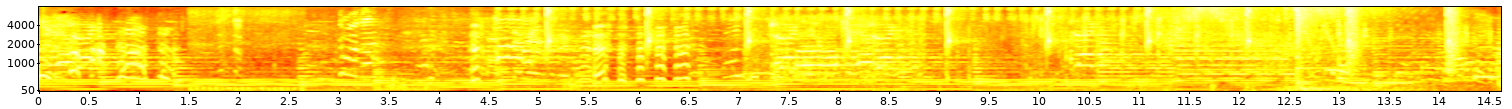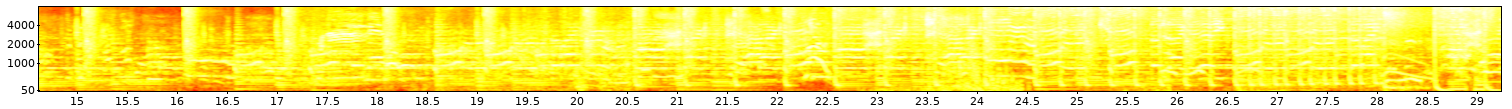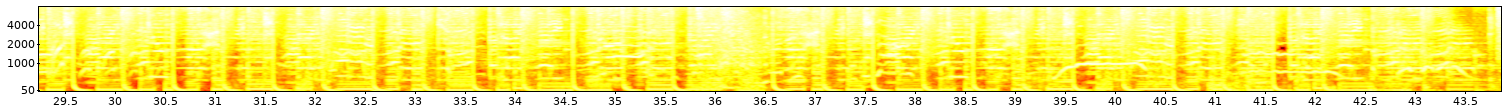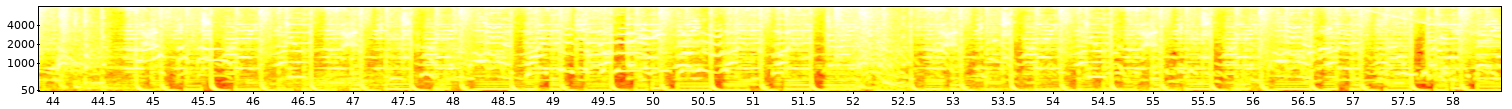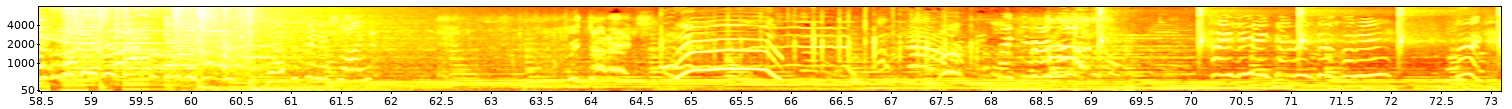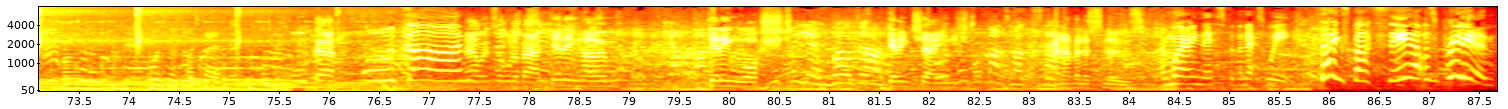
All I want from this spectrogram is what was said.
Ready? Woo! Thank you very much. Hey, Lee, get me. Look. All done. All done. Now it's all about getting home, getting washed, well getting changed, and having a snooze. I'm wearing this for the next week. Thanks, Bassy. That was brilliant.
